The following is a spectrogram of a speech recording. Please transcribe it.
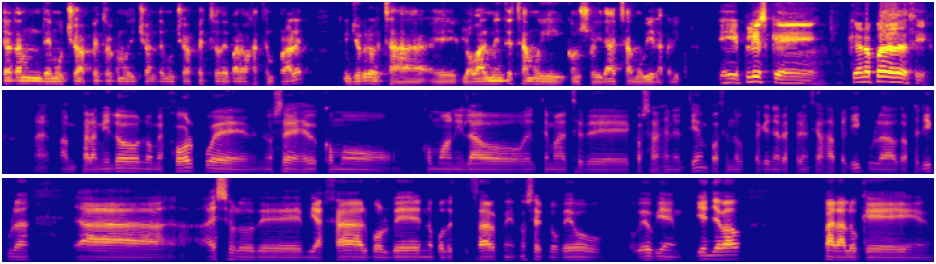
Tratan de muchos aspectos, como he dicho antes, muchos aspectos de paradojas temporales. Y yo creo que está, eh, globalmente está muy consolidada, está muy bien la película. Y please, ¿qué, qué nos puedes decir? Ah, pa- Para mí lo, lo mejor, pues, no sé, es como, como han hilado el tema este de cosas en el tiempo, haciendo pequeñas referencias a películas, a otras películas, a, eso lo de viajar, volver, no poder cruzarte, no sé, lo veo, lo veo bien, bien llevado para lo que,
